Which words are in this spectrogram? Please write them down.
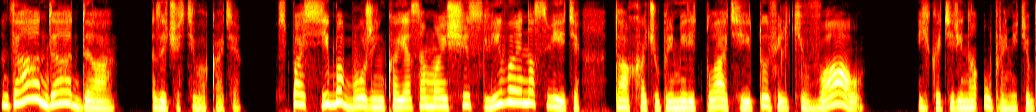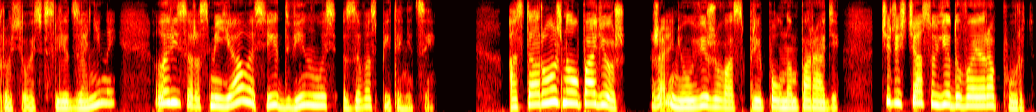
«Да, да, да», — зачастила Катя. «Спасибо, боженька, я самая счастливая на свете. Так хочу примерить платье и туфельки, вау!» Екатерина опрометью бросилась вслед за Ниной, Лариса рассмеялась и двинулась за воспитанницей. «Осторожно упадешь! Жаль, не увижу вас при полном параде. Через час уеду в аэропорт.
